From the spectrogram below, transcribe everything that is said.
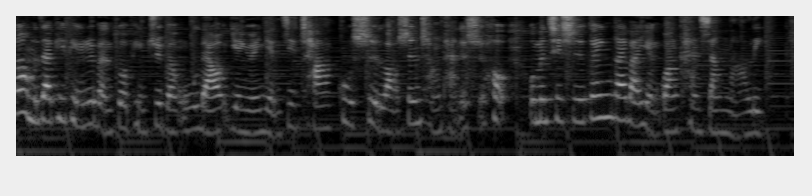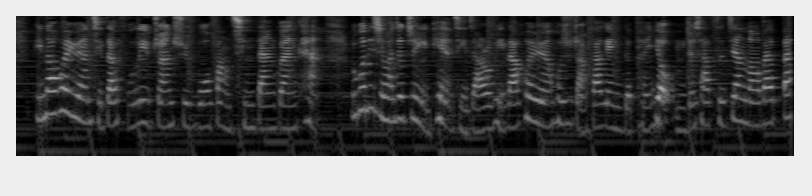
当我们在批评日本作品剧本无聊、演员演技差、故事老生常谈的时候，我们其实更应该把眼光看向哪里？频道会员请在福利专区播放清单观看。如果你喜欢这支影片，请加入频道会员或是转发给你的朋友。我们就下次见喽，拜拜。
